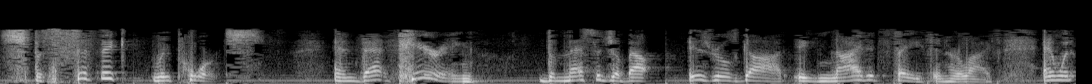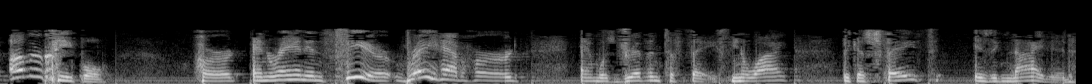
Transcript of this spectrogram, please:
specific reports. And that hearing the message about Israel's God ignited faith in her life. And when other people heard and ran in fear, Rahab heard and was driven to faith. You know why? Because faith is ignited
